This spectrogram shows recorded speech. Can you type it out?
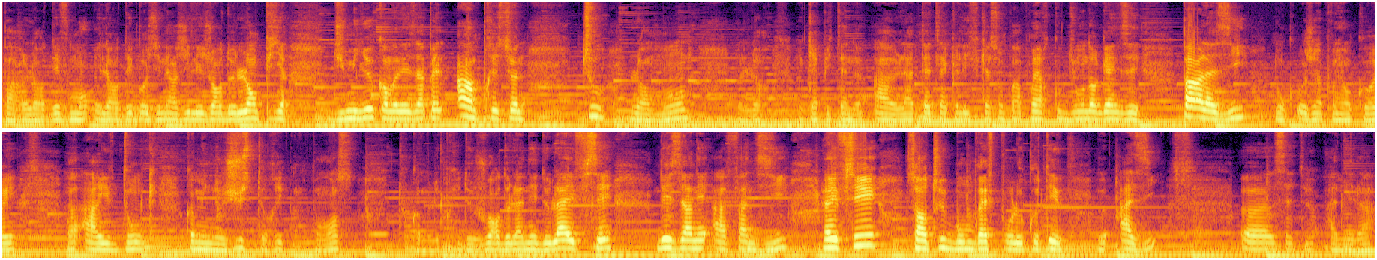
par euh, leur dévouement et leur débauche d'énergie. Les joueurs de l'Empire du milieu, comme on les appelle, impressionnent tout leur monde. Leur capitaine a la tête la qualification pour la première Coupe du Monde organisée par l'Asie, donc au Japon et en Corée, arrive donc comme une juste récompense, tout comme le prix de joueur de l'année de l'AFC décerné à Fanzi. L'AFC, c'est un truc, bon bref, pour le côté euh, Asie. Euh, cette année-là,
